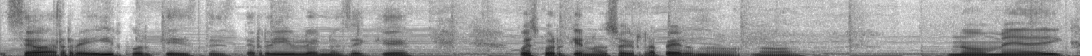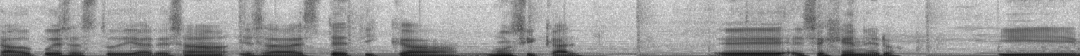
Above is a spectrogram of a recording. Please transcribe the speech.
se va a reír porque esto es terrible, no sé qué, pues porque no soy rapero, no, no, no me he dedicado pues a estudiar esa, esa estética musical, eh, ese género. Y,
